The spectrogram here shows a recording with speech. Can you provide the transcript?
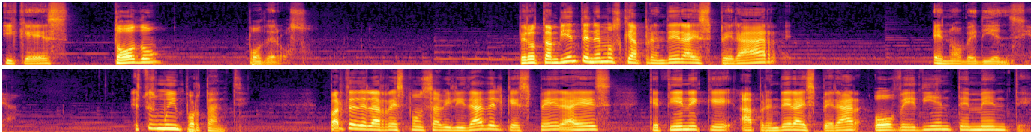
y que es todo poderoso. Pero también tenemos que aprender a esperar en obediencia. Esto es muy importante. Parte de la responsabilidad del que espera es que tiene que aprender a esperar obedientemente.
